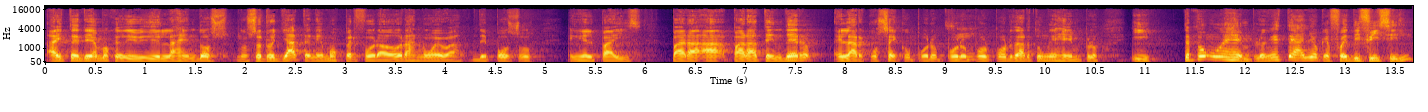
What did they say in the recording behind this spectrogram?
ahí tendríamos que dividirlas en dos. Nosotros ya tenemos perforadoras nuevas de pozos en el país para, para atender el arco seco, por, por- Sí. por- por darte un ejemplo. Y te pongo un ejemplo. En este año que fue difícil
